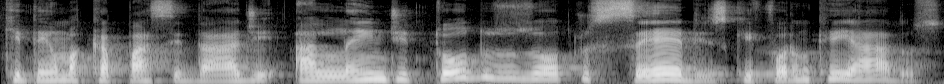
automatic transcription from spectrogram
que tem uma capacidade além de todos os outros seres que foram criados.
